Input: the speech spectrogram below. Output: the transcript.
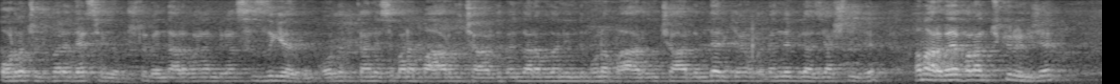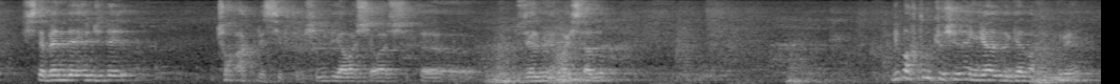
orada çocuklara ders veriyormuştu. Ben de arabayla biraz hızlı geldim. Orada bir tanesi bana bağırdı, çağırdı. Ben de arabadan indim, ona bağırdım, çağırdım derken o da benden biraz yaşlıydı. Ama arabaya falan tükürünce işte ben de önce de çok agresiftim. Şimdi yavaş yavaş e, düzelmeye başladı. Bir baktım köşeden geldi, gel bakayım buraya.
